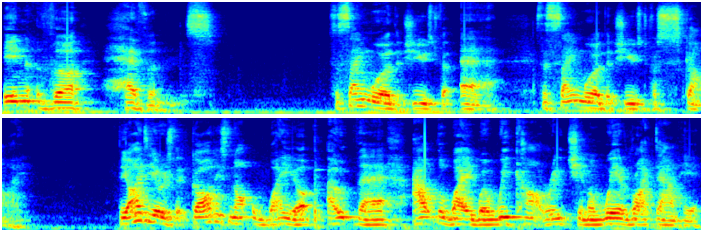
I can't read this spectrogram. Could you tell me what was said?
in the heavens. It's the same word that's used for air, it's the same word that's used for sky. The idea is that God is not way up, out there, out the way where we can't reach Him and we're right down here.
